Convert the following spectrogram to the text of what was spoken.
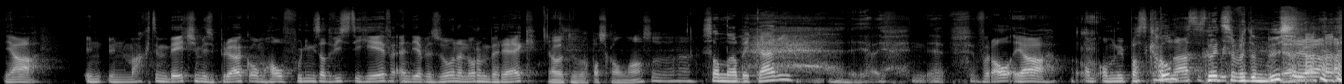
ja, hun, hun macht een beetje misbruiken om half voedingsadvies te geven. En die hebben zo'n enorm bereik. Ja, het over Pascal Naassen. eh. Sandra Beccari, Eh, Vooral, ja, om, om nu Pascal kom, naast te gooit ze voor de bus. Ja,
